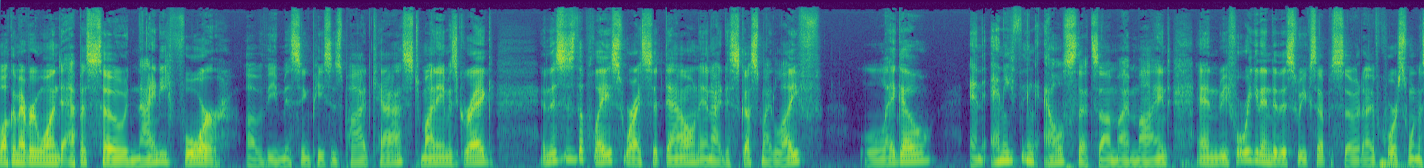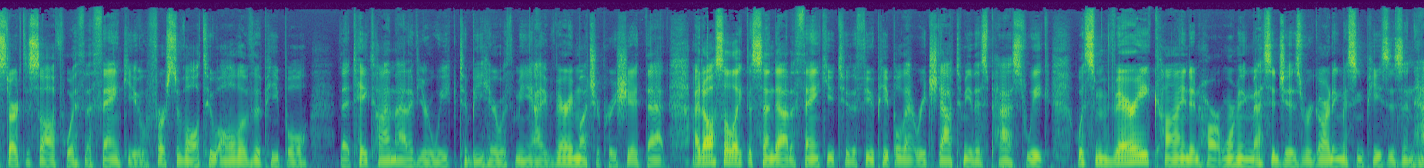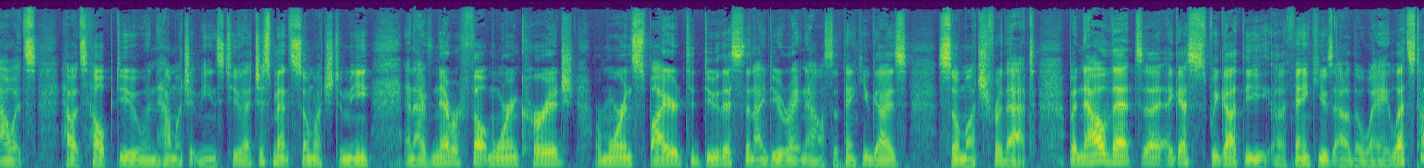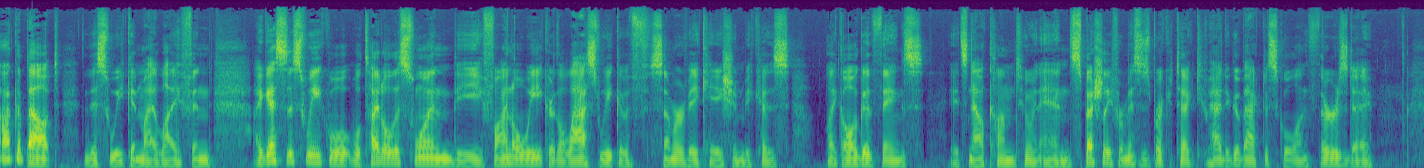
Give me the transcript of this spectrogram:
Welcome, everyone, to episode 94 of the Missing Pieces podcast. My name is Greg, and this is the place where I sit down and I discuss my life, Lego, and anything else that's on my mind. And before we get into this week's episode, I, of course, want to start this off with a thank you, first of all, to all of the people that take time out of your week to be here with me. I very much appreciate that. I'd also like to send out a thank you to the few people that reached out to me this past week with some very kind and heartwarming messages regarding missing pieces and how it's how it's helped you and how much it means to you. That just meant so much to me, and I've never felt more encouraged or more inspired to do this than I do right now. So thank you guys so much for that. But now that uh, I guess we got the uh, thank yous out of the way, let's talk about this week in my life. And I guess this week we'll we'll title this one the final week or the last week of summer vacation because, like all good things, it's now come to an end, especially for Mrs. Brickitect, who had to go back to school on Thursday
